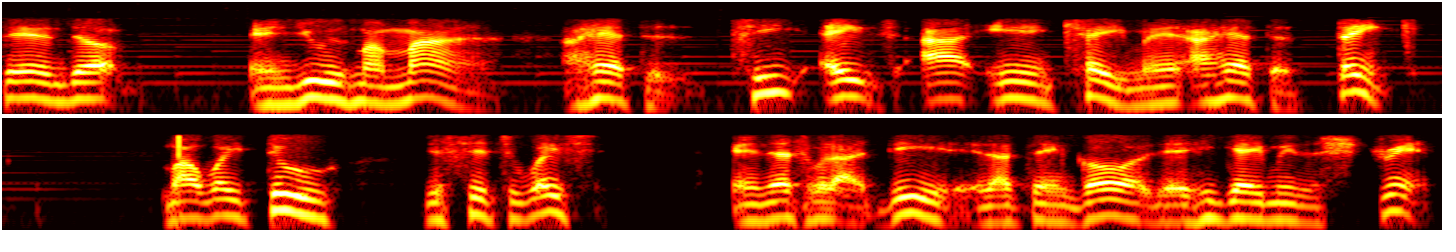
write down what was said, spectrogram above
stand up and use my mind. I had to T H I N K, man. I had to think my way through the situation. And that's what I did. And I thank God that He gave me the strength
